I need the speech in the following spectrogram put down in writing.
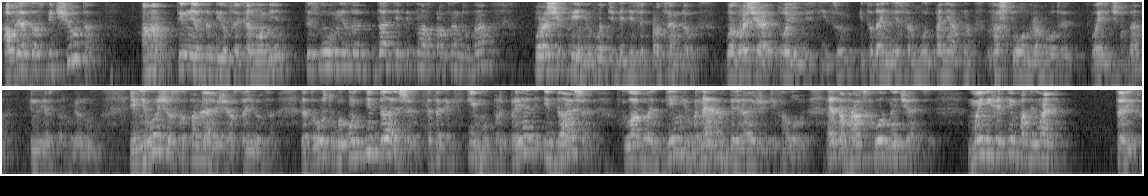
а уже со спецсчета, ага, ты мне добился экономии, ты смог мне дать тебе 15%, да, по расщеплению, вот тебе 10% возвращают твою инвестицию, и тогда инвестор будет понятно, за что он работает, логично, да, инвестор вернул. И у него еще составляющая остается для того, чтобы он и дальше, это как стимул предприятия, и дальше вкладывать деньги в энергосберегающую технологию. Это в расходной части. Мы не хотим поднимать тарифы,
